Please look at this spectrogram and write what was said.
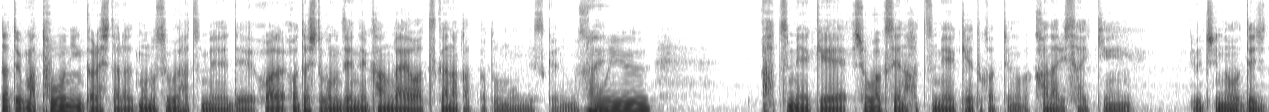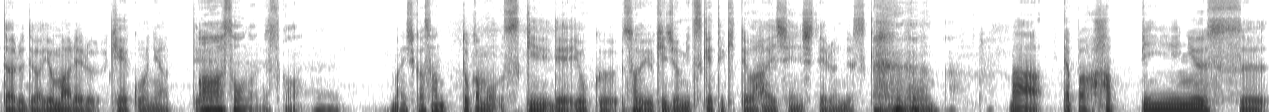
たというか、まあ当人からしたらものすごい発明で、わ私とかも全然考えはつかなかったと思うんですけれども、はいそういう発明系、小学生の発明系とかっていうのがかなり最近、うちのデジタルでは読まれる傾向にあって、ああ、そうなんですか。まあ、石川さんとかも好きでよくそういう記事を見つけてきては配信してるんですけども、まあ、やっぱハッピーニュース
